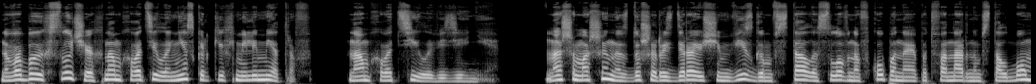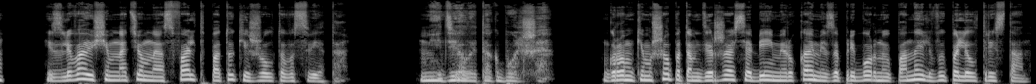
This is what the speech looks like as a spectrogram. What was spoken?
Но в обоих случаях нам хватило нескольких миллиметров. Нам хватило везения. Наша машина с душераздирающим визгом встала, словно вкопанная под фонарным столбом, изливающим на темный асфальт потоки желтого света. «Не делай так больше», Громким шепотом, держась обеими руками за приборную панель, выпалил Тристан.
